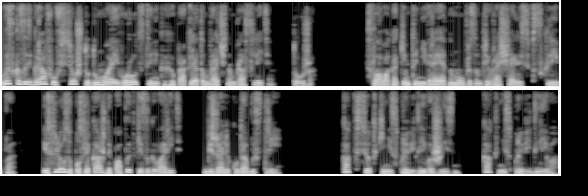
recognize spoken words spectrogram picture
Высказать графу все, что думаю о его родственниках и проклятом брачном браслете, тоже. Слова каким-то невероятным образом превращались в схлипы и слезы после каждой попытки заговорить бежали куда быстрее. Как все-таки несправедлива жизнь, как несправедливо.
